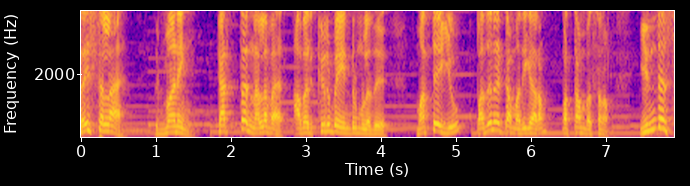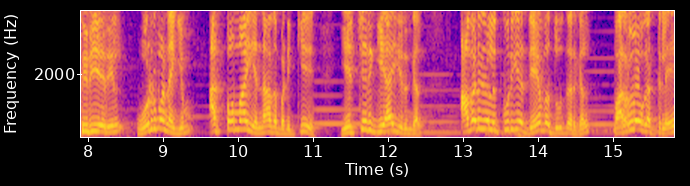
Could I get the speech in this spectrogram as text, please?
பிரைஸ்தல்ல குட் மார்னிங் கர்த்த நல்லவர் அவர் கிருபை என்றும் உள்ளது. மத்தேயு பதினெட்டாம் அதிகாரம் பத்தாம் வசனம். இந்த சிறியரில் ஒருவனையும் அற்பமாய் எண்ணாதபடிக்கு எச்சரிக்கையாய் இருங்கள். அவர்களுக்குரிய தேவ தூதர்கள் பரலோகத்திலே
